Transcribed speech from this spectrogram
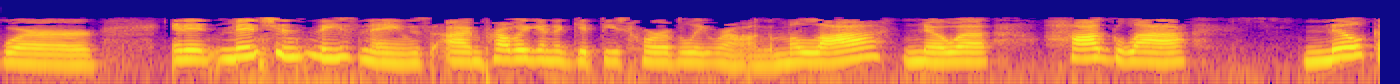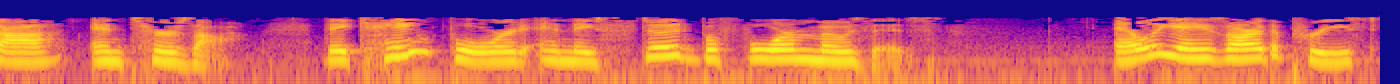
were, and it mentions these names, I'm probably going to get these horribly wrong Mahlah, Noah, Hoglah, Milcah, and Tirzah. They came forward and they stood before Moses, Eleazar the priest,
